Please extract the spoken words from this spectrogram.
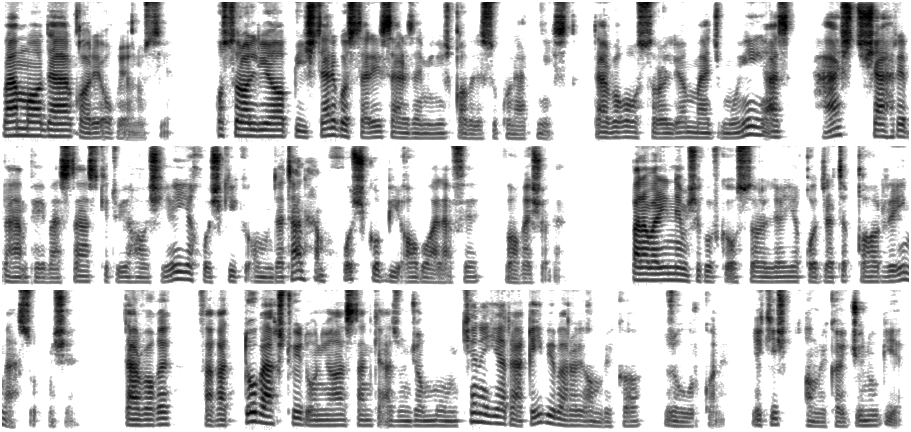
و اما در قاره اقیانوسیه استرالیا بیشتر گستره سرزمینیش قابل سکونت نیست در واقع استرالیا مجموعی از هشت شهر به هم پیوسته است که توی حاشیه خشکی که عمدتا هم خشک و بی آب و علفه واقع شدن بنابراین نمیشه گفت که استرالیا یک قدرت قاره‌ای محسوب میشه در واقع فقط دو بخش توی دنیا هستن که از اونجا ممکنه یه رقیبی برای آمریکا ظهور کنه. یکیش آمریکای جنوبیه.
